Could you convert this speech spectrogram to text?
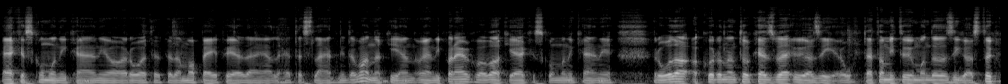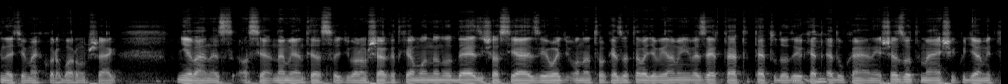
elkezd kommunikálni arról, tehát például a Mapei példáján lehet ezt látni, de vannak ilyen olyan iparágok, ahol valaki elkezd kommunikálni róla, akkor onnantól kezdve ő az éró. Tehát amit ő mond, az, az igaz. Tök mindegy, hogy mekkora baromság. Nyilván ez azt jel- nem jelenti azt, hogy baromságokat kell mondanod, de ez is azt jelzi, hogy onnantól kezdve te vagy a véleményvezér, tehát te tudod őket mm. edukálni. És ez volt a másik, ugye, amit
